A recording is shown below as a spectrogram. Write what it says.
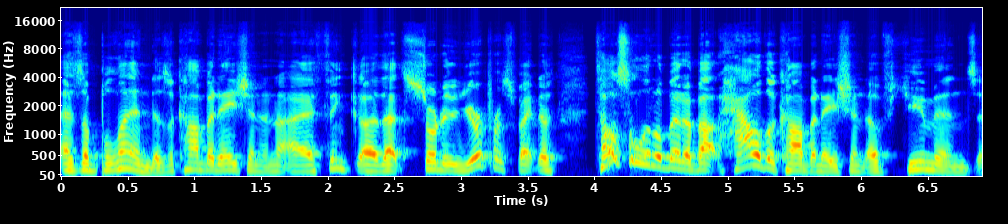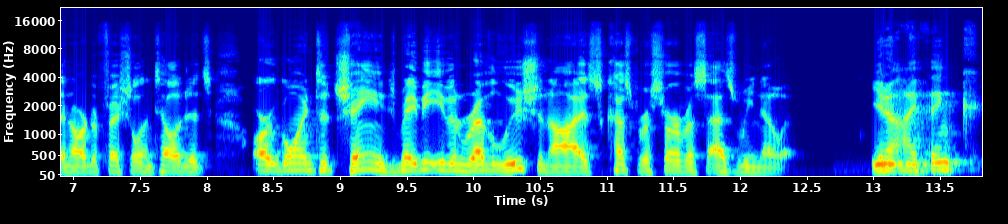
as a blend, as a combination. And I think uh, that's sort of your perspective. Tell us a little bit about how the combination of humans and artificial intelligence are going to change, maybe even revolutionize customer service as we know it. You know, I think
